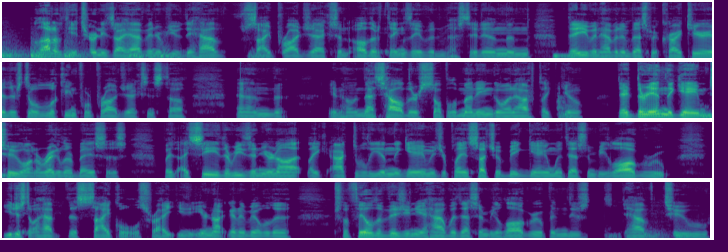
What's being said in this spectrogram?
a lot of the attorneys I have interviewed, they have side projects and other things they've invested in, and they even have an investment criteria. They're still looking for projects and stuff. And you know, and that's how they're supplementing going after like you uh-huh. know they're they're in the game too on a regular basis. But I see the reason you're not like actively in the game is you're playing such a big game with SMB Law Group. You just don't have the cycles, right? You, you're not going to be able to fulfill the vision you have with SMB Law Group and just have two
